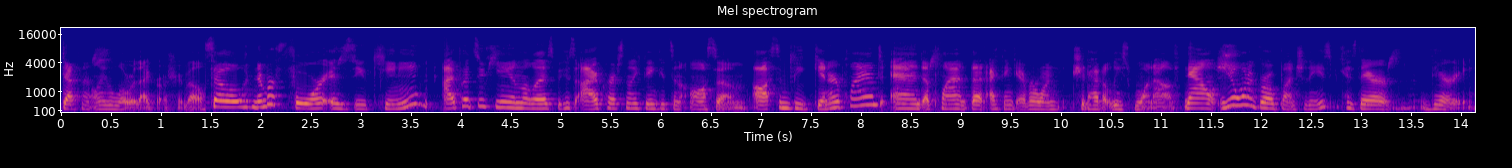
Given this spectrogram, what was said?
definitely lower that grocery bill. So number four is zucchini. I put zucchini on the list because I personally think it's an awesome, awesome beginner plant and a plant that I think everyone should have at least one of. Now, you don't want to grow a bunch of these because they're very,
